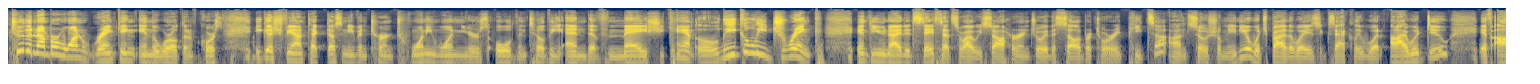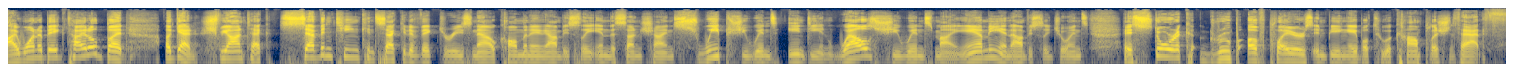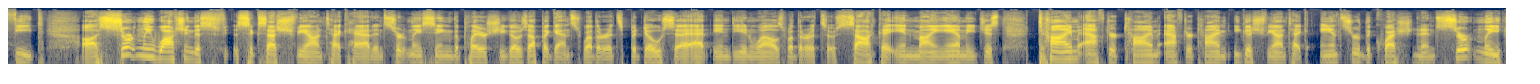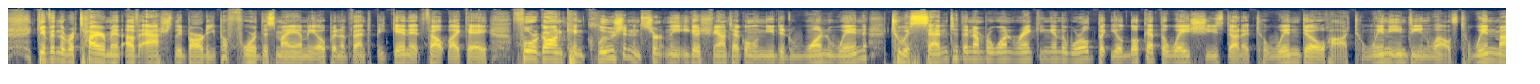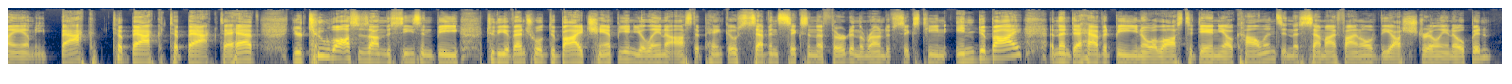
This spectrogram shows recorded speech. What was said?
to the number one ranking in the world. And of course, Iga Swiatek doesn't even turn 21 years old until the end of May. She can't legally drink in the United States. That's why we saw her enjoy the celebratory pizza on social media, which, by the way, is exactly what I would do if I won a big title. But again, Swiatek, 17 consecutive victories now, culminating obviously in the Sunshine Sweep. She wins Indian Wells, she wins Miami, and obviously joins a historic group of players in being able to accomplish that feat. Uh, certainly watching the success Swiatek had, and certainly seeing the players she goes up against, whether it's Badosa at Indian Wells, whether it's Osaka in Miami, just time after time after time, Iga Swiatek answered the question, and certainly given the retirement of Ashley Barty before this Miami Open event begin, it felt like a foregone conclusion, and certainly Iga Swiatek only needed one win to ascend to the number one ranking in the world, but you look at the way she's done it to win Doha, to win Indian Wells, to win Miami, back to back to back, to have your two losses on the season be to the eventual Dubai champion, Jelena Ostapenko, 7 6 in the third in the round of 16 in Dubai, and then to have it be, you know, a loss to Danielle Collins in the semifinal of the Australian Open.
